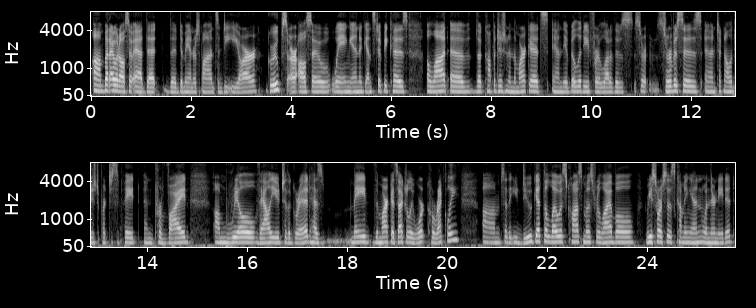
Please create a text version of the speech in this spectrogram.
Um, but I would also add that the demand response and DER groups are also weighing in against it because a lot of the competition in the markets and the ability for a lot of those ser- services services and technologies to participate and provide um, real value to the grid has made the markets actually work correctly um, so that you do get the lowest cost, most reliable resources coming in when they're needed.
